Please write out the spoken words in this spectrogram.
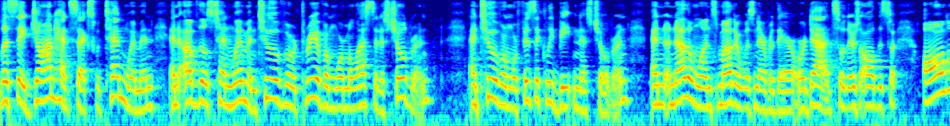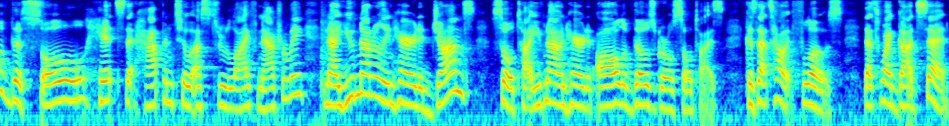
Let's say John had sex with 10 women, and of those 10 women, two of or three of them were molested as children, and two of them were physically beaten as children, and another one's mother was never there or dad. So there's all this all of the soul hits that happen to us through life naturally. Now you've not only inherited John's soul tie, you've now inherited all of those girls' soul ties because that's how it flows. That's why God said,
